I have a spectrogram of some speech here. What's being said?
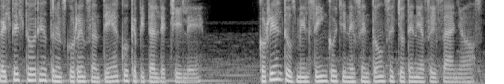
Esta historia transcurre en Santiago, capital de Chile. Corría el 2005 y en ese entonces yo tenía 6 años.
